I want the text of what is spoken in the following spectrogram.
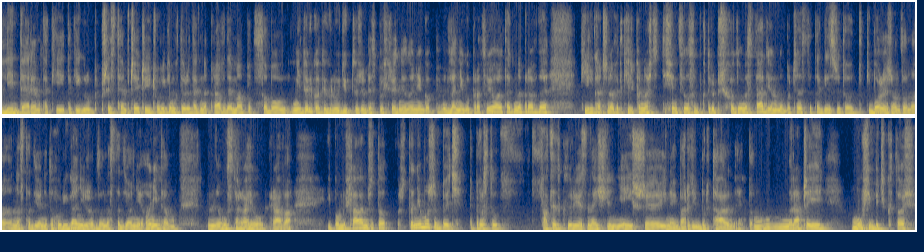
liderem takiej, takiej grupy przestępczej, czyli człowiekiem, który tak naprawdę ma pod sobą nie tylko tych ludzi, którzy bezpośrednio do niego, dla niego pracują, ale tak naprawdę kilka czy nawet kilkanaście tysięcy osób, które przychodzą na stadion, no bo często tak jest, że to kibole rządzą na, na stadionie, to chuligani rządzą na stadionie, oni tam mm, ustalają prawa. I pomyślałem, że to, że to nie może być po prostu facet, który jest najsilniejszy i najbardziej brutalny. To raczej musi być ktoś,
